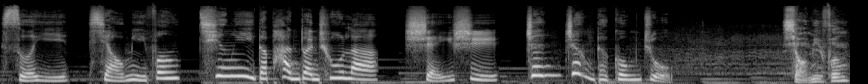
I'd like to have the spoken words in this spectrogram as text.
所以小蜜蜂轻易地判断出了谁是真正的公主。小蜜蜂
